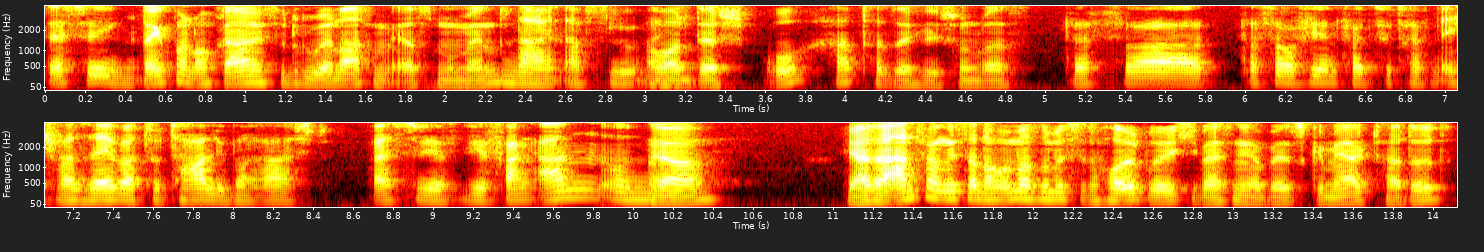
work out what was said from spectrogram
Deswegen. Denkt man auch gar nicht so drüber nach im ersten Moment. Nein, absolut nicht. Aber der Spruch hat tatsächlich schon was. Das war, das war auf jeden Fall zutreffend. Ich war selber total überrascht. Weißt du, wir, wir fangen an und. Ja. Ja, der Anfang ist dann auch immer so ein bisschen holprig. Ich weiß nicht, ob ihr es gemerkt hattet.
